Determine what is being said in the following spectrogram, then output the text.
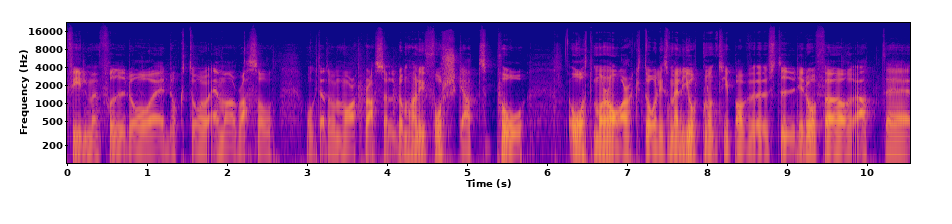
filmen fru då, eh, Dr. Emma Russell och det var Mark Russell, de hade ju forskat på åt Monark då liksom, eller gjort någon typ av eh, studie då för att eh,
